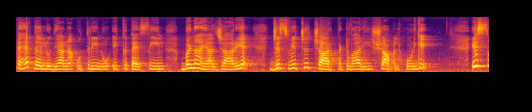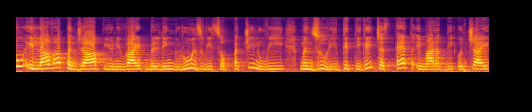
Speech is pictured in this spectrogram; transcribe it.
ਤਹਿਤ ਲੁਧਿਆਣਾ ਉੱਤਰੀ ਨੂੰ ਇੱਕ ਤਹਿਸੀਲ ਬਣਾਇਆ ਜਾ ਰਿਹਾ ਹੈ, ਜਿਸ ਵਿੱਚ ਚਾਰ ਪਟਵਾਰੀ ਸ਼ਾਮਲ ਹੋਣਗੇ। ਇਸ ਤੋਂ ਇਲਾਵਾ ਪੰਜਾਬ ਯੂਨੀਵਾਈਡ ਬਿਲਡਿੰਗ ਰੂਲਸ 2025 ਨੂੰ ਵੀ ਮਨਜ਼ੂਰੀ ਦਿੱਤੀ ਗਈ, ਜਿਸ ਤਹਿਤ ਇਮਾਰਤ ਦੀ ਉਚਾਈ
